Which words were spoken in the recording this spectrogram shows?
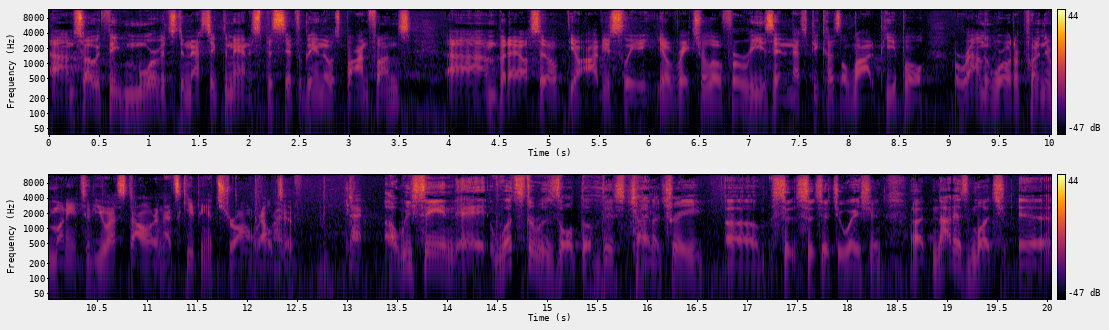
Um, so I would think more of its domestic demand is specifically in those bond funds. Um, but I also, you know, obviously, you know, rates are low for a reason, and that's because a lot of people around the world are putting their money into the U.S. dollar, and that's keeping it strong relative. Right. Okay. Are we seeing uh, what's the result of this China trade uh, situation? Uh, not as much, uh,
